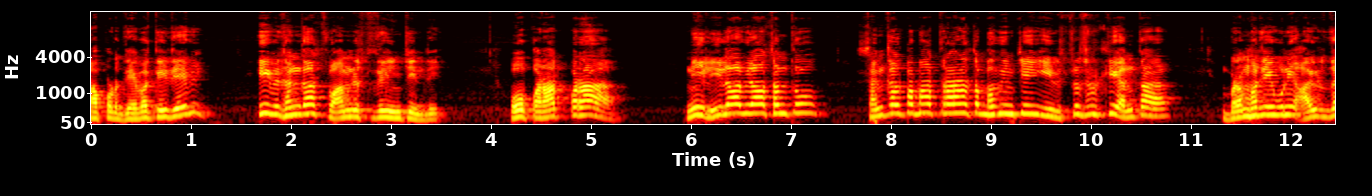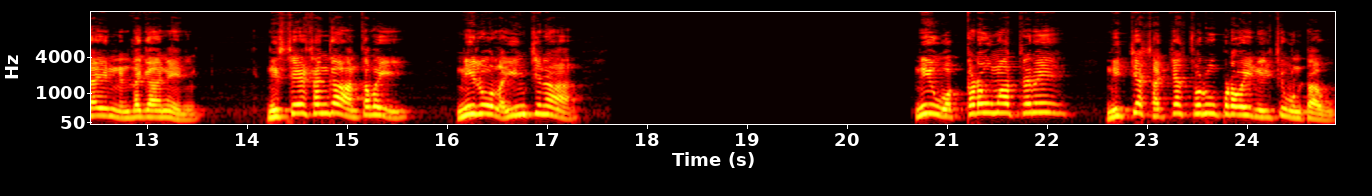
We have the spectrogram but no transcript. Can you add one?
అప్పుడు దేవకీదేవి ఈ విధంగా స్వామిని స్థుతించింది ఓ పరాత్పరా నీ లీలా విలాసంతో సంకల్పమాత్రాన సంభవించే ఈ విశ్వసృష్టి అంతా బ్రహ్మదేవుని ఆయుర్దాయం నిండగానే నిశ్శేషంగా అంతమై నీలో లయించిన నీ ఒక్కడవు మాత్రమే నిత్య సత్యస్వరూపుడవై నిలిచి ఉంటావు.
